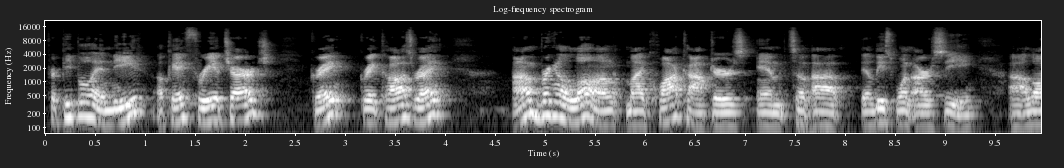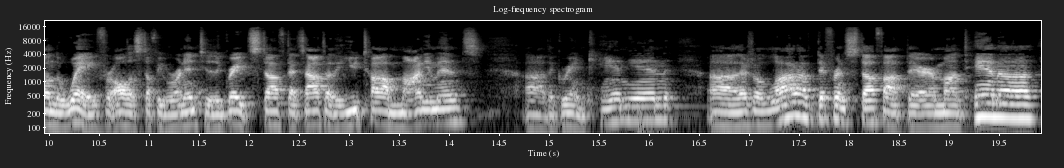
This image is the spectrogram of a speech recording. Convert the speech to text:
for people in need, okay, free of charge. Great, great cause, right? I'm bringing along my quadcopters and some, uh, at least one RC uh, along the way for all the stuff we run into, the great stuff that's out there, the Utah monuments, uh, the Grand Canyon. Uh, there's a lot of different stuff out there. Montana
